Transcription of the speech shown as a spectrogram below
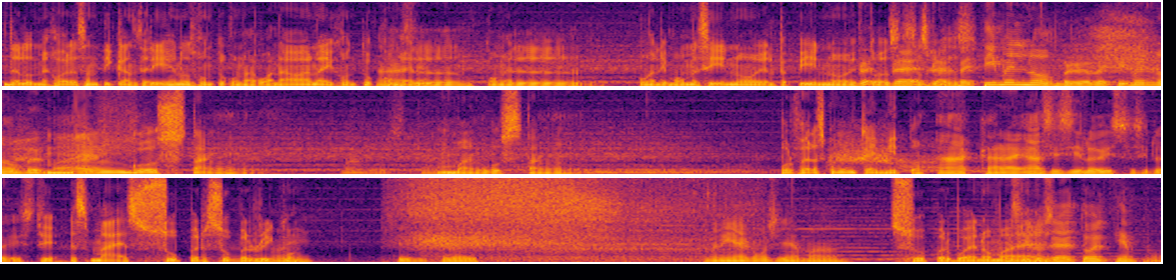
de los mejores anticancerígenos junto con la guanábana y junto con Ah, sí. el con el con el limón vecino y el pepino y Re- todas re- estas cosas. repetime el nombre, repetime el nombre. Mangostán, Mangostán. mangostán. Por fuera es como un caimito. Ah, caray. Ah, sí, sí, lo he visto, sí lo he visto. Sí, es más, es súper, súper rico. Sí, sí, sí lo he visto. No ni idea cómo se llama. Súper bueno, mae. Es que no se ve todo el tiempo.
